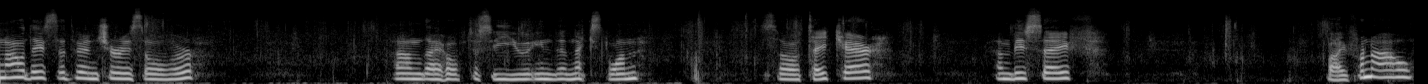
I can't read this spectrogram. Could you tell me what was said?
Now this adventure is over. And I hope to see you in the next one. So take care and be safe. Bye for now.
